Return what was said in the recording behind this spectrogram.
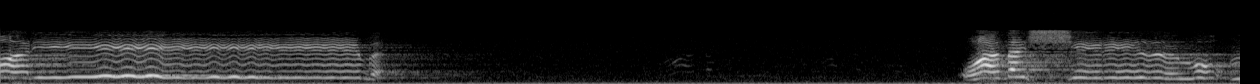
قريب وبشر المؤمنين.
